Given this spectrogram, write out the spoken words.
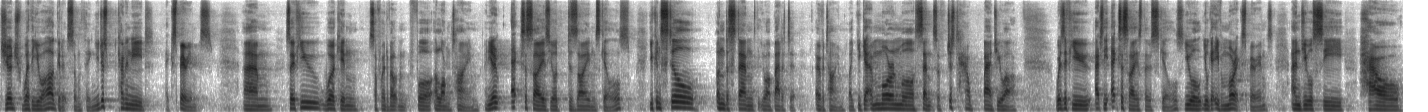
judge whether you are good at something, you just kind of need experience. Um, so if you work in software development for a long time and you don't exercise your design skills, you can still understand that you are bad at it over time. Like you get a more and more sense of just how bad you are. Whereas if you actually exercise those skills, you will, you'll get even more experience and you will see how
